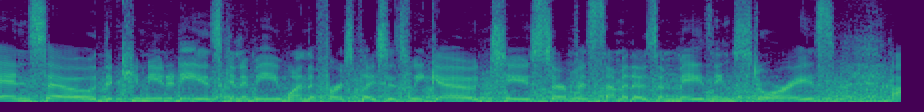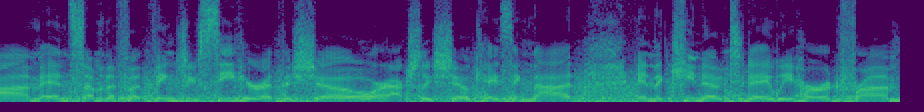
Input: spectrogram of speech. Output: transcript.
And so the community is going to be one of the first places we go to surface some of those amazing stories. Um, and some of the things you see here at the show are actually showcasing that. In the keynote today, we heard from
